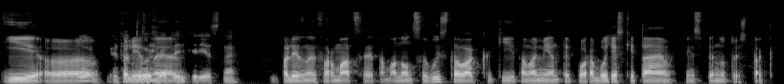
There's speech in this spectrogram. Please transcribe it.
И О, это полезные... тоже это интересно полезная информация, там, анонсы выставок, какие-то моменты по работе с Китаем, в принципе, ну, то есть так,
